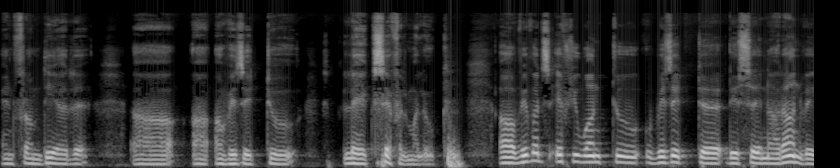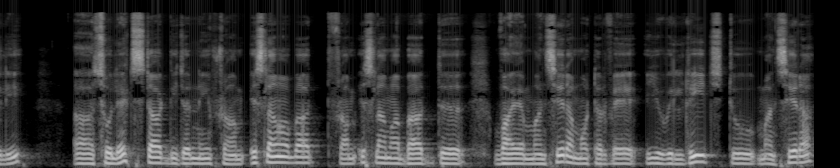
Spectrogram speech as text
and from there a visit to Lake Saif al Maluk. Uh, viewers, if you want to visit uh, this uh, Naran Valley, uh, so let's start the journey from Islamabad. From Islamabad uh, via Mansehra motorway, you will reach to Mansehra,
